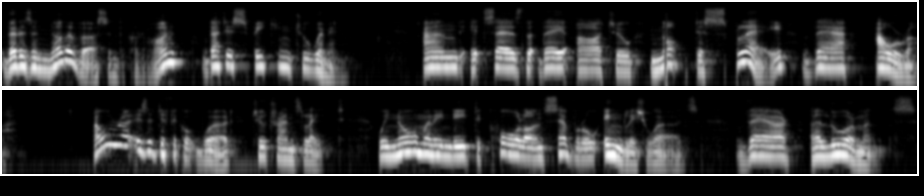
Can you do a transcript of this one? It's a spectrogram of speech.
There is another verse in the Quran that is speaking to women. And it says that they are to not display their aura. Aura is a difficult word to translate. We normally need to call on several English words. Their allurements,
